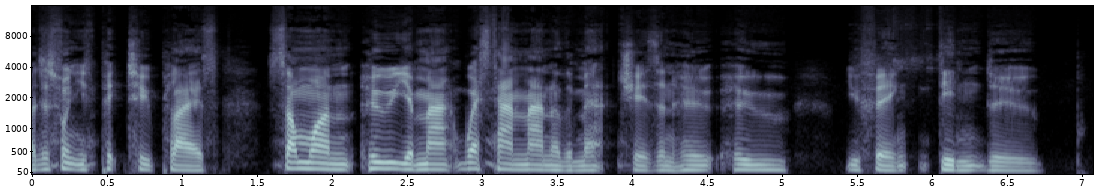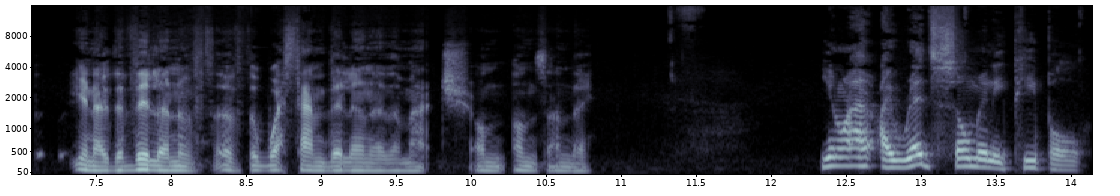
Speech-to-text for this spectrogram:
I just want you to pick two players, someone who your man, West Ham man of the match is, and who who you think didn't do, you know, the villain of of the West Ham villain of the match on on Sunday. you know, I, I read so many people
